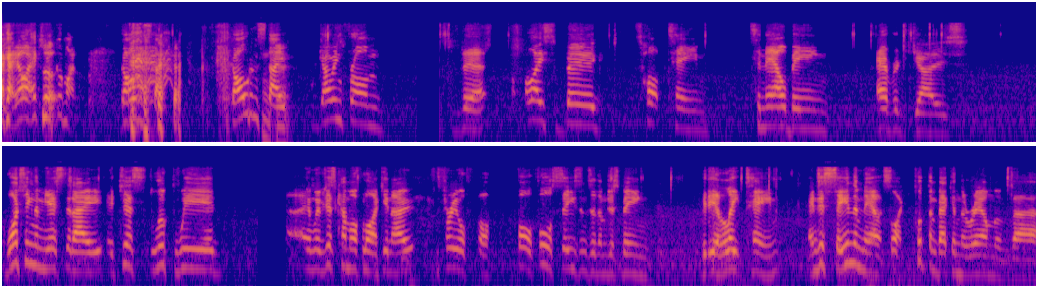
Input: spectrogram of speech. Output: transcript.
Okay. Oh, actually, Look. good one. Golden State. Golden State Okay. going from the iceberg top team to now being average Joes. Watching them yesterday, it just looked weird, uh, and we've just come off like you know three or or four, four seasons of them just being the elite team, and just seeing them now, it's like put them back in the realm of uh,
